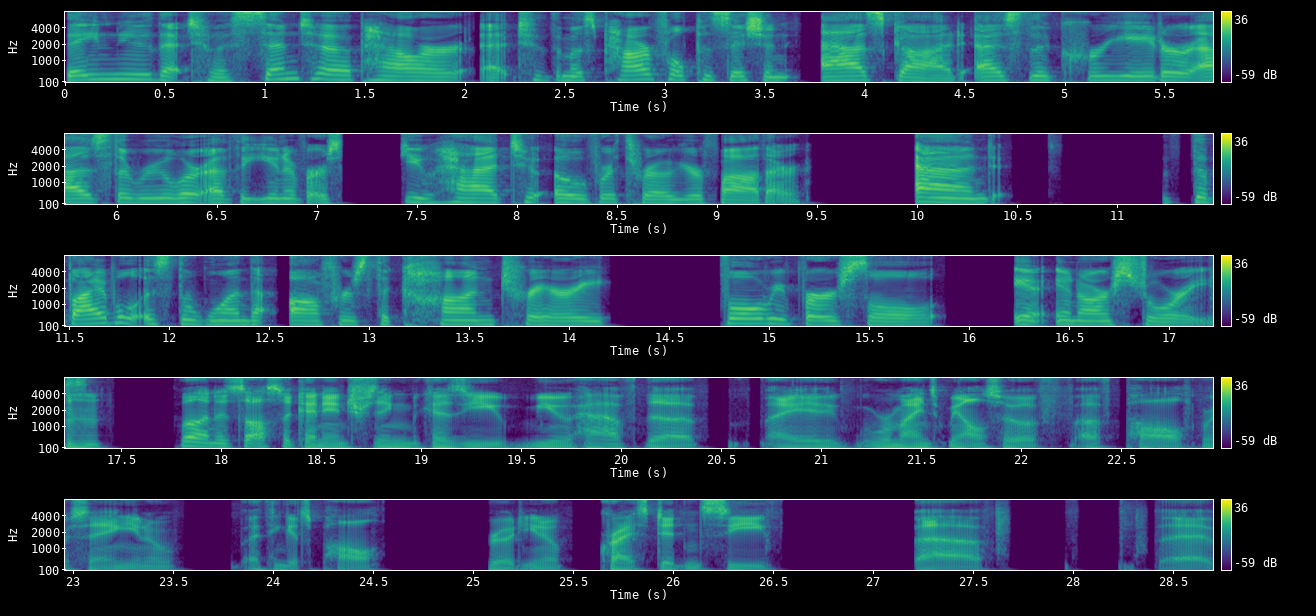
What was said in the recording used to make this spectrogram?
They knew that to ascend to a power, uh, to the most powerful position as God, as the creator, as the ruler of the universe, you had to overthrow your father. And the Bible is the one that offers the contrary, full reversal in, in our stories. Mhm. Well, and it's also kind of interesting because you you have the it reminds me also of of Paul. We're saying you know I think it's Paul wrote you know Christ didn't see uh, uh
